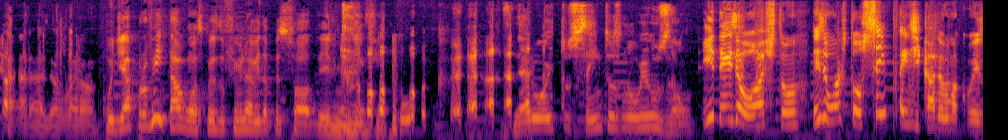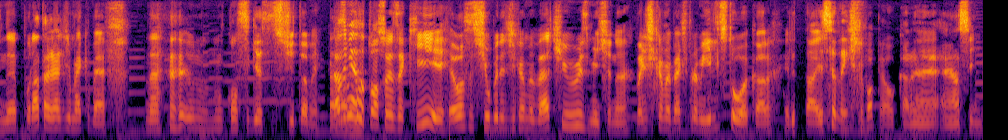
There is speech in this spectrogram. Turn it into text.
Caralho, Amaral. Podia aproveitar algumas coisas do filme na vida pessoal dele, mas enfim. 0800 no Willzão. E Denzel Washington. Denzel Washington sempre tá indicado alguma coisa, né? Por a tragédia de Macbeth, né? Eu não- consegui assistir também. Nas minhas atuações aqui, eu assisti o Benedict Cumberbatch e o Will Smith, né? O Benedict Cumberbatch, pra mim, ele destoa, cara. Ele tá excelente no papel, cara. É, é, assim,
